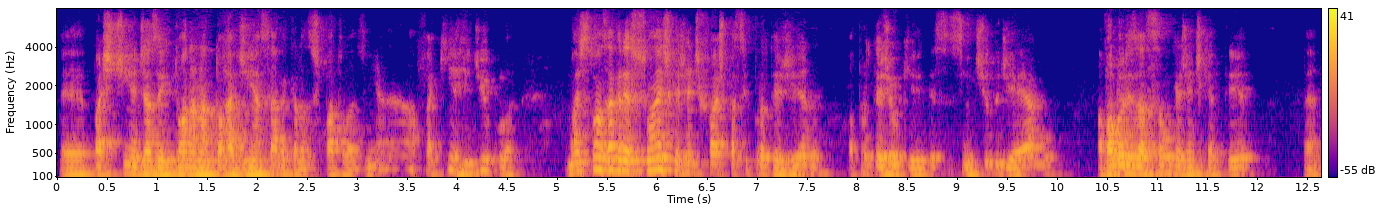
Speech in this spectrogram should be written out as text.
é, pastinha de azeitona na torradinha, sabe? Aquelas espátulazinhas. É uma faquinha ridícula. Mas são as agressões que a gente faz para se proteger, né? Para proteger o quê? Esse sentido de ego, a valorização que a gente quer ter. Né?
